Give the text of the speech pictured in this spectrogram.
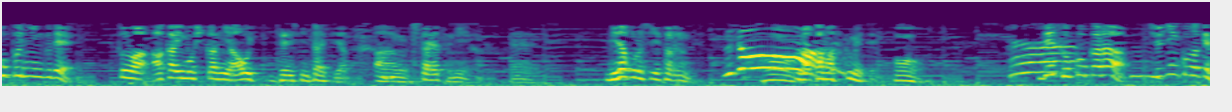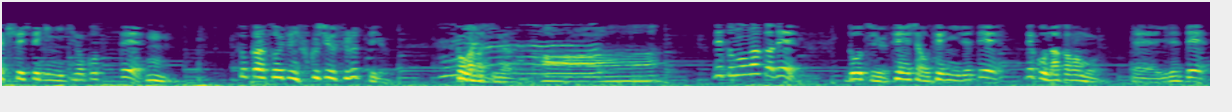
う、オープニングで、その赤いモヒカンに青い全身タイツや、あの、着たやつに、えー皆殺しにされるんです。嘘仲間含めて。で、そこからうん、主人公だけは奇跡的に生き残って、うん。そこからそいつに復讐するっていう、そう話になる。はで、その中で、道中戦車を手に入れて、で、こう仲間も、えー入れて、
